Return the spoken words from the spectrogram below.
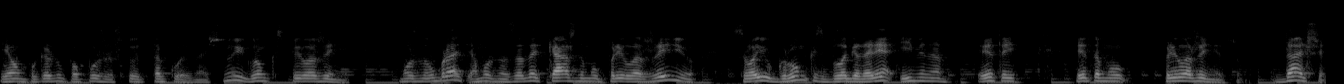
я вам покажу попозже, что это такое, значит. Ну и громкость приложений. Можно убрать, а можно задать каждому приложению свою громкость благодаря именно этой, этому приложенницу. Дальше.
